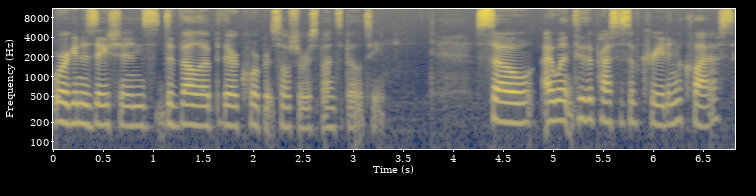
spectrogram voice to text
organizations develop their corporate social responsibility. So I went through the process of creating a class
